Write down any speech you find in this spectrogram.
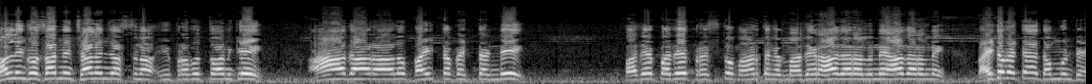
మళ్ళీ ఇంకోసారి నేను ఛాలెంజ్ చేస్తున్నా ఈ ప్రభుత్వానికి. ఆధారాలు బయట పెట్టండి. పదే పదే ప్రెస్తో మారుతాం మాడతాం కదా మా దగ్గర ఆధారాలు ఉన్నాయి ఆధారాలు ఉన్నాయి. బయట పెట్టా దమ్ముంటే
